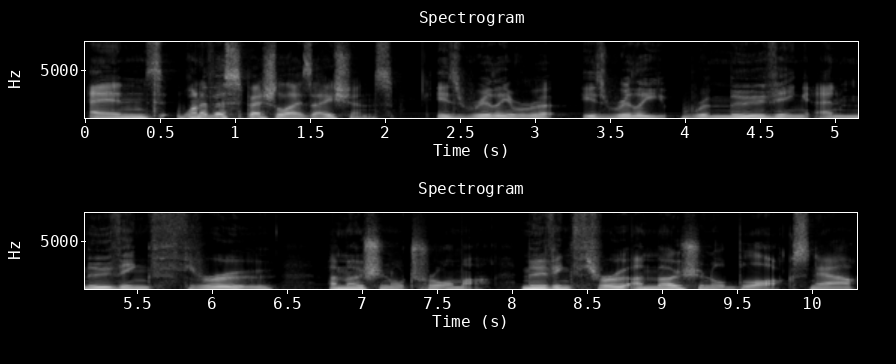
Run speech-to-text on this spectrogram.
And one of her specializations is really re- is really removing and moving through emotional trauma, moving through emotional blocks. Now,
